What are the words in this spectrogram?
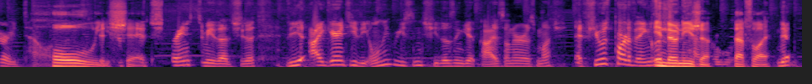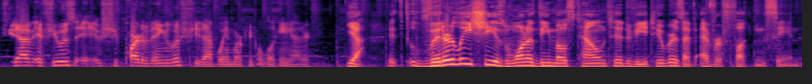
very talented. Holy It's- shit. It's strange to me that she does. The I guarantee the only reason she doesn't get eyes on her as much, if she was part of English, Indonesia. That's why. Yep, she'd have. If she was, if she's part of English, she'd have way more people looking at her. Yeah. It, literally, she is one of the most talented VTubers I've ever fucking seen.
